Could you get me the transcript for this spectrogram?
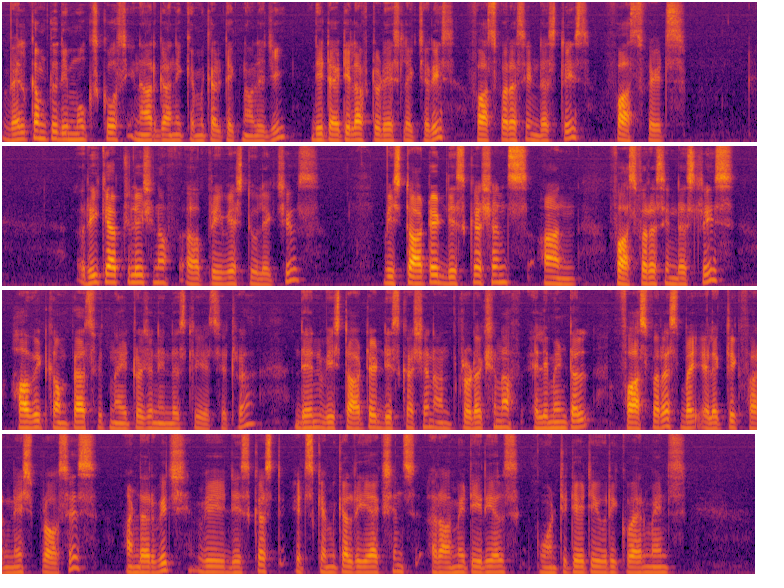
Welcome to the MOOCs course in Organic Chemical Technology. The title of today's lecture is Phosphorus Industries Phosphates. Recapitulation of uh, previous two lectures. We started discussions on phosphorus industries, how it compares with nitrogen industry etc. Then we started discussion on production of elemental phosphorus by electric furnace process under which we discussed its chemical reactions, raw materials, quantitative requirements,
